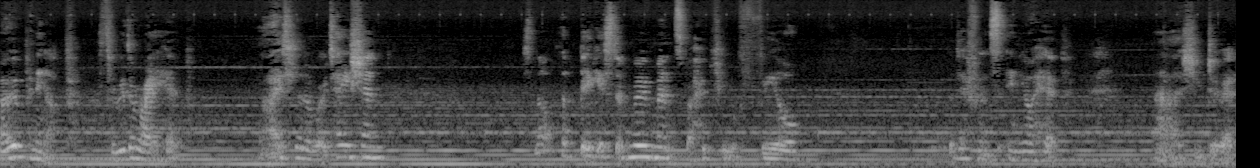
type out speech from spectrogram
opening up through the right hip. Nice little rotation. It's not the biggest of movements but hopefully you'll feel the difference in your hip as you do it.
